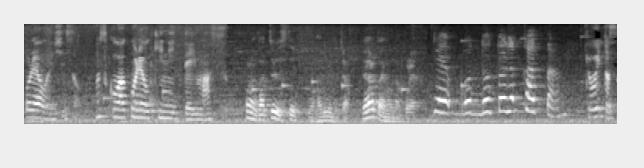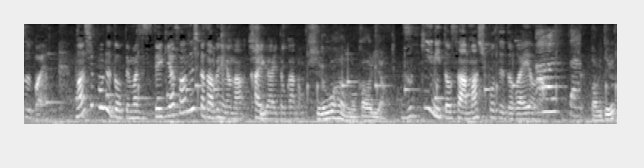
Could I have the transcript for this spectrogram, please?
これ美味しそう。息子はこれを気に入っています。このがっつりステーキが初めてじゃん柔らかいもんなこれ。でどどとで買ったん？今日行ったスーパーや。マッシュポテトってマジステーキ屋さんでしか食べへんよな海外とかの。白ご飯の代わりやん。ズッキーニとさマッシュポテトがええよな。食べてるズ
